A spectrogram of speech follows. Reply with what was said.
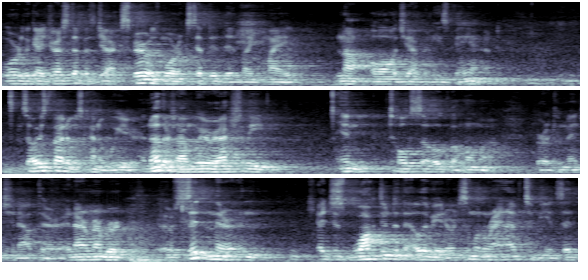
or the guy dressed up as Jack Sparrow is more accepted than like my not all Japanese band. So I always thought it was kind of weird. Another time we were actually in Tulsa, Oklahoma for a convention out there, and I remember I was sitting there and I just walked into the elevator and someone ran up to me and said,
